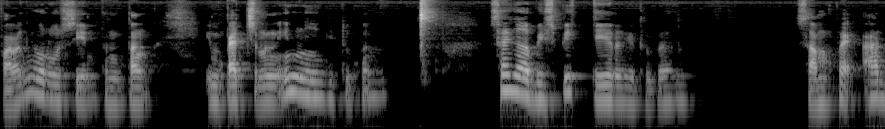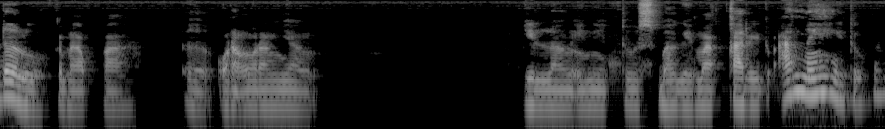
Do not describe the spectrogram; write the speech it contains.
apalagi ngurusin tentang impeachment ini gitu kan. Saya nggak habis pikir gitu kan sampai ada loh kenapa uh, orang-orang yang bilang ini tuh sebagai makar itu aneh gitu kan.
